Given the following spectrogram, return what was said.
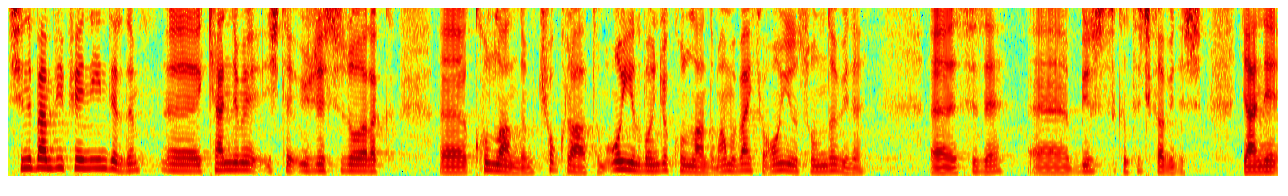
Şimdi ben VPN'i indirdim. E, kendimi işte ücretsiz olarak e, kullandım. Çok rahatım. 10 yıl boyunca kullandım ama belki 10 yıl sonunda bile e, size e, bir sıkıntı çıkabilir. Yani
